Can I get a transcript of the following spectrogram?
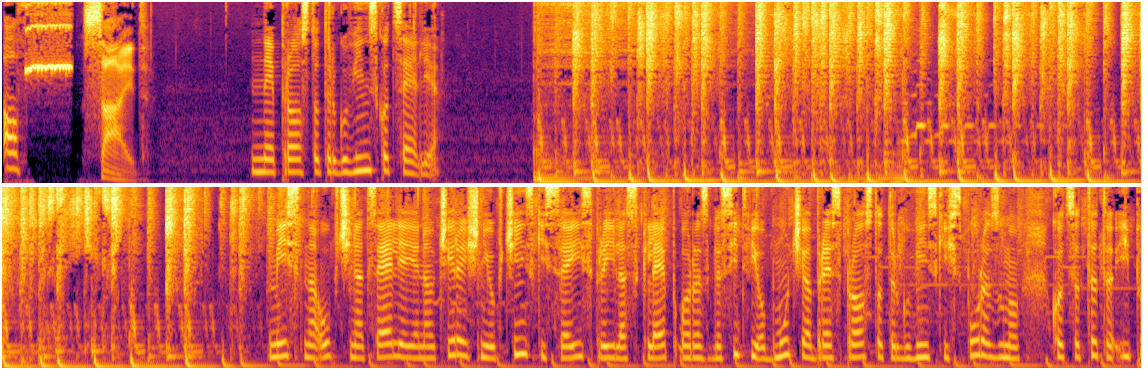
Offside. Neprosto trgovinsko celje. Mestna občina Celje je na včerajšnji občinski seji sprejela sklep o razglasitvi območja brez prostotrgovinskih sporazumov, kot so TTIP,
